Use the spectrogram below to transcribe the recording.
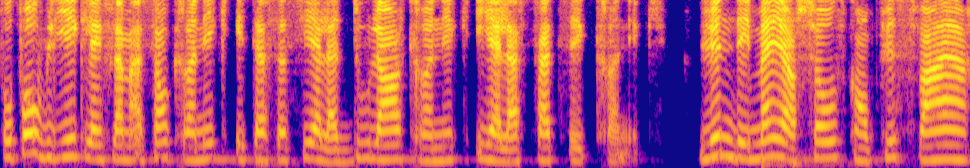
faut pas oublier que l'inflammation chronique est associée à la douleur chronique et à la fatigue chronique. L'une des meilleures choses qu'on puisse faire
